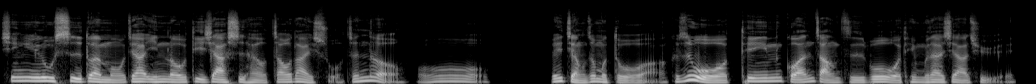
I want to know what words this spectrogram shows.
信义路四段某家银楼地下室还有招待所，真的哦，哦，可以讲这么多啊？可是我听馆长直播，我听不太下去哎。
